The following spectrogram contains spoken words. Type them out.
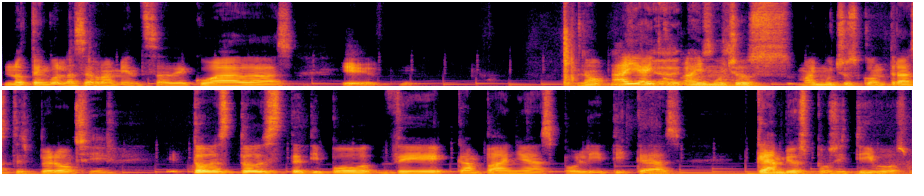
no tengo las herramientas adecuadas. Eh, ¿no? Hay, hay, muchos, hay muchos contrastes, pero todo, todo este tipo de campañas políticas, cambios positivos,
